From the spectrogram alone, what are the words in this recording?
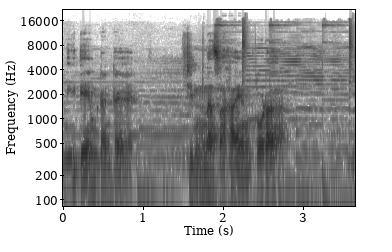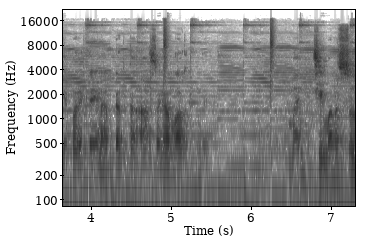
నీతి ఏమిటంటే చిన్న సహాయం కూడా ఎవరికైనా పెద్ద ఆశగా మారుతుంది. మంచి మనసు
